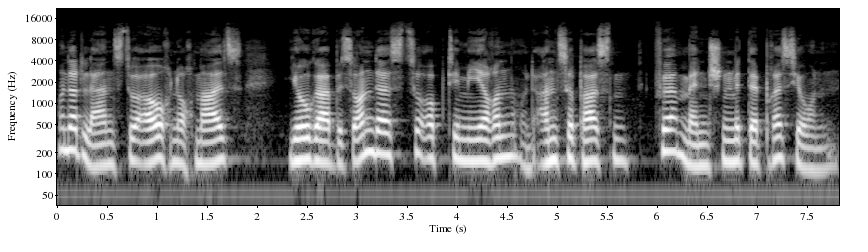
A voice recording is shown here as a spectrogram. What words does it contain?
Und dort lernst du auch nochmals Yoga besonders zu optimieren und anzupassen für Menschen mit Depressionen.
